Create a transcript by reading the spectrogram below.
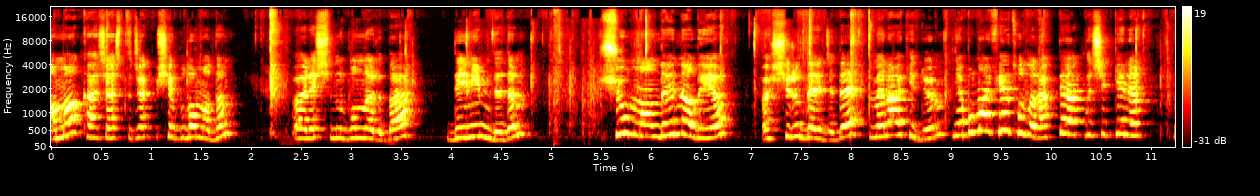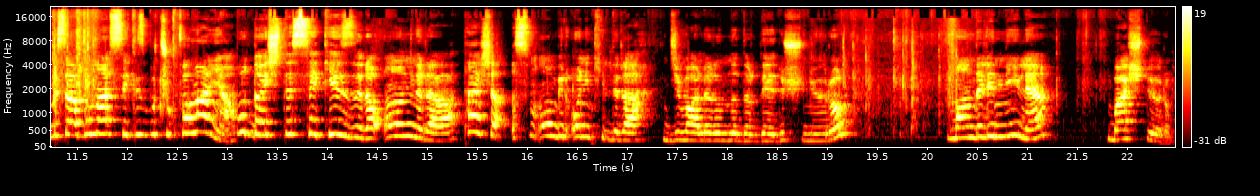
Ama karşılaştıracak bir şey bulamadım. Öyle şimdi bunları da deneyeyim dedim. Şu mandalinalığı aşırı derecede merak ediyorum. Ya bunlar fiyat olarak da yaklaşık gene Mesela bunlar 8,5 falan ya. Bu da işte 8 lira, 10 lira. Taş atlasın 11-12 lira civarlarındadır diye düşünüyorum. Mandalinli ile başlıyorum.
